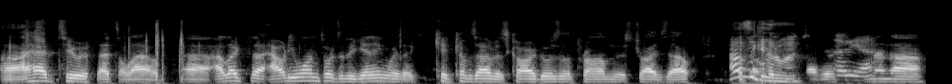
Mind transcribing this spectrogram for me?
Uh, I had two, if that's allowed. Uh, I like the Audi one towards the beginning where the kid comes out of his car, goes in the prom, and just drives out. That was a good one. Oh, yeah. And then, uh, a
